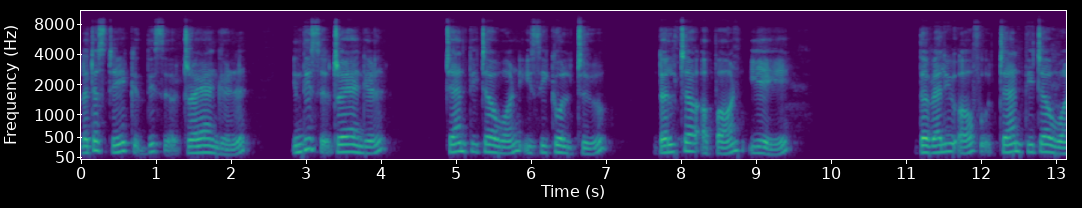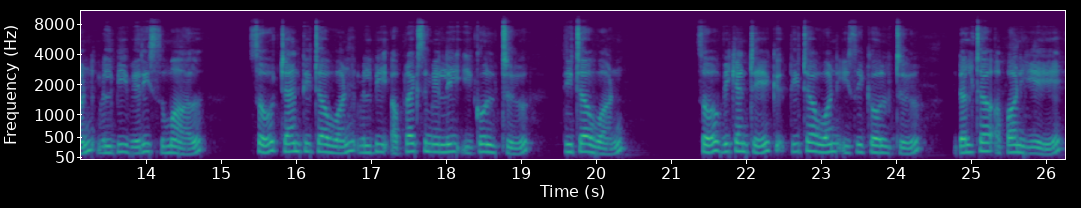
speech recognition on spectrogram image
Let us take this triangle. In this triangle, tan theta 1 is equal to delta upon A the value of tan theta 1 will be very small. So tan theta 1 will be approximately equal to theta 1. So we can take theta 1 is equal to delta upon A.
